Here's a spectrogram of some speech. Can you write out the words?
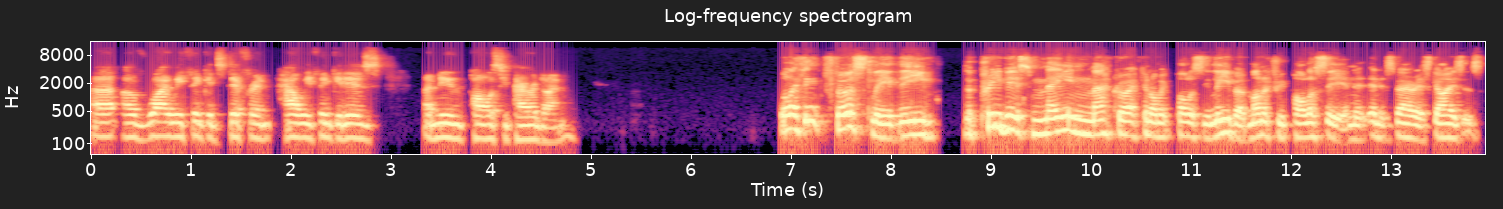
uh, of why we think it's different, how we think it is a new policy paradigm? Well, I think firstly, the the previous main macroeconomic policy lever, monetary policy in, in its various guises,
